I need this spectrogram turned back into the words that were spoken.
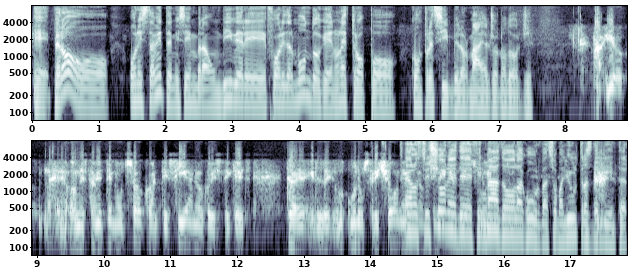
Eh, però onestamente mi sembra un vivere fuori dal mondo che non è troppo comprensibile ormai al giorno d'oggi. Ma io eh, onestamente non so quanti siano questi che cioè, il, uno striscione è uno striscione ed è firmato la curva insomma gli ultras dell'Inter.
